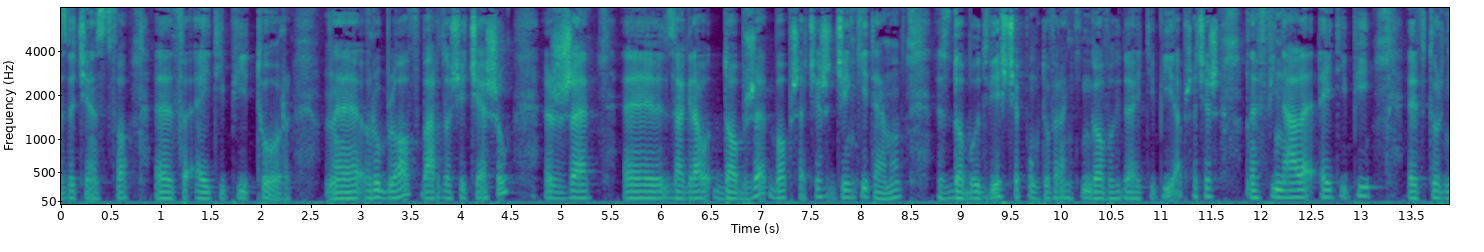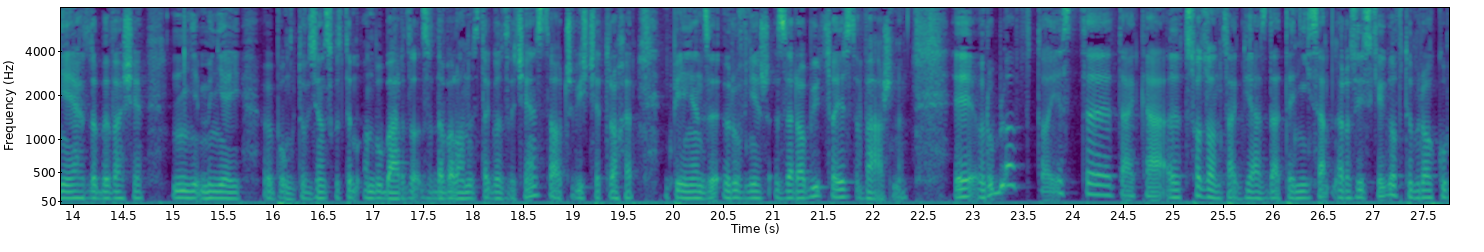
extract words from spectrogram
zwycięstwo w ATP Tour. Rublow bardzo się cieszył, że zagrał dobrze, bo przecież dzięki temu zdobył 200 punktów rankingowych do ATP, a przecież w finale ATP w turniejach zdobywa się mniej punktów. W związku z tym on był bardzo zadowolony z tego zwycięstwa. Oczywiście trochę pieniędzy również zarobił, co jest ważne. Rublow to jest e, taka wschodząca gwiazda tenisa rosyjskiego. W tym roku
